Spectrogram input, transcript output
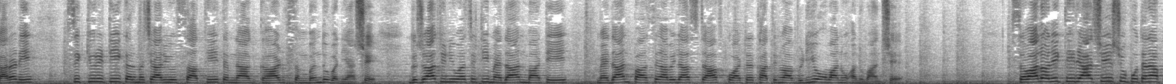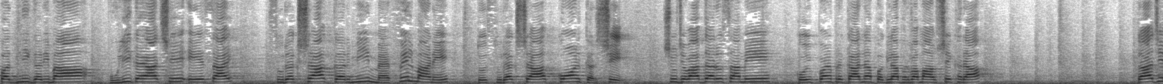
કારણે સિક્યુરિટી કર્મચારીઓ સાથે તેમના ગાઢ સંબંધો બન્યા છે. ગુજરાત યુનિવર્સિટી મેદાન માટે મેદાન પાસે આવેલા સ્ટાફ ક્વાર્ટર ખાતેનો આ વીડિયો હોવાનું અનુમાન છે. સવાલો અનેક થઈ રહ્યા છે, શું પોતાના પદની ગરિમા ભૂલી ગયા છે એએસઆઈ? સુરક્ષા કર્મી મહેફિલ માણે તો સુરક્ષા કોણ કરશે? શું જવાબદારો સામે કોઈ પણ પ્રકારના પગલાં ભરવામાં આવશે ખરા? તો આ જે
